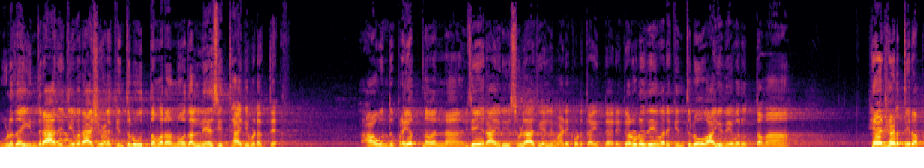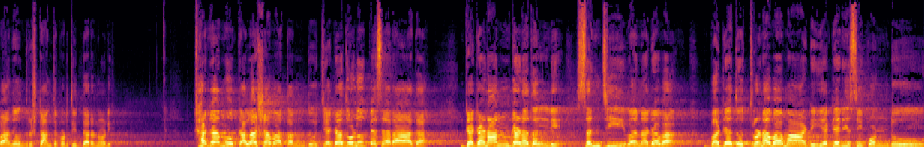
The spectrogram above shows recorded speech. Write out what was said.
ಉಳಿದ ಇಂದ್ರಾದಿ ಜೀವರಾಶಿಗಳಕ್ಕಿಂತಲೂ ಉತ್ತಮರು ಅನ್ನೋದು ಅಲ್ಲೇ ಸಿದ್ಧ ಆಗಿಬಿಡತ್ತೆ ಆ ಒಂದು ಪ್ರಯತ್ನವನ್ನು ವಿಜಯರಾಯರಿ ಸುಳಾದಿಯಲ್ಲಿ ಮಾಡಿಕೊಡ್ತಾ ಇದ್ದಾರೆ. ಗರುಡ ದೇವರಕ್ಕಿಂತಲೂ ವಾಯುದೇವರು ಉತ್ತಮ. ಹೇಗೆ ಹೇಳ್ತೀರಪ್ಪ ಅಂದರೆ ಒಂದು ದೃಷ್ಟ ಅಂತ ಕೊಡ್ತಿದ್ದಾರೆ ನೋಡಿ. ಛಜನು ಕಲಶವ ತಂದು ಜಜದೊಳು ಪೆಸರಾದ ಜಡಣಾಂಗಣದಲ್ಲಿ ಸಂಜೀವ ನಡವ ಬಜದು ತೃಣವ ಮಾಡಿ ಎಗರಿಸಿಕೊಂಡು.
